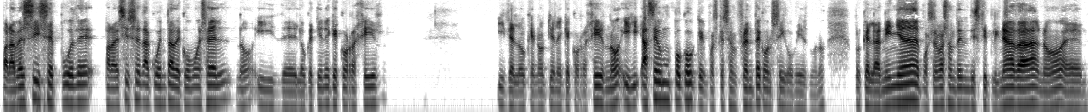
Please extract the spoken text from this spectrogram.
para ver si se puede, para ver si se da cuenta de cómo es él, ¿no? Y de lo que tiene que corregir y de lo que no tiene que corregir, ¿no? Y hace un poco que, pues, que se enfrente consigo mismo, ¿no? Porque la niña, pues, es bastante indisciplinada, ¿no? Eh,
